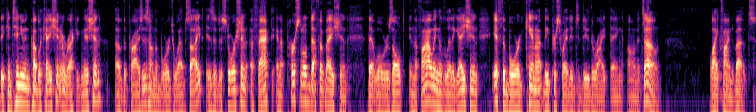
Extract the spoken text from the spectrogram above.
The continuing publication and recognition of the prizes on the board's website is a distortion of fact and a personal defamation that will result in the filing of litigation if the board cannot be persuaded to do the right thing on its own, like find the votes.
